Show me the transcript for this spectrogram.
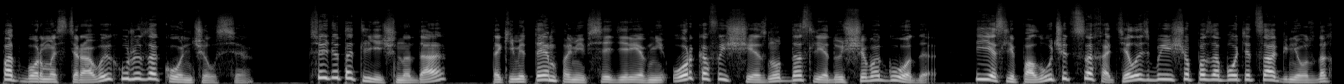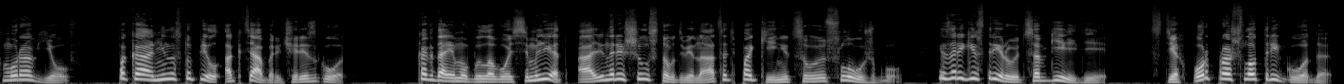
Подбор мастеровых уже закончился. Все идет отлично, да? Такими темпами все деревни орков исчезнут до следующего года. И если получится, хотелось бы еще позаботиться о гнездах муравьев, пока не наступил октябрь через год. Когда ему было 8 лет, Алин решил, что в 12 покинет свою службу и зарегистрируется в гильдии. С тех пор прошло три года.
